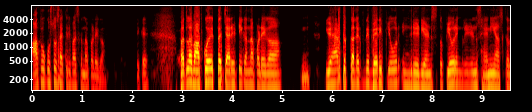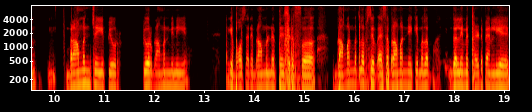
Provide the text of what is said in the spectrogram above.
आपको कुछ तो सेक्रीफाइस करना पड़ेगा। ठीक है? मतलब आपको एक तो चैरिटी करना पड़ेगा। You have to collect the very pure ingredients तो प्योर इंग्रेडिएंट्स है नहीं आजकल। ब्राह्मण चाहिए प्योर प्योर ब्राह्मण भी नहीं है। ठीक है, बहुत सारे ब्राह्मण रहते हैं, सिर्फ़ ब्राह्मण मतलब सिर्फ़ ऐसा ब्राह्मण नहीं है कि मतलब गले में थ्रेड पहन लिए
